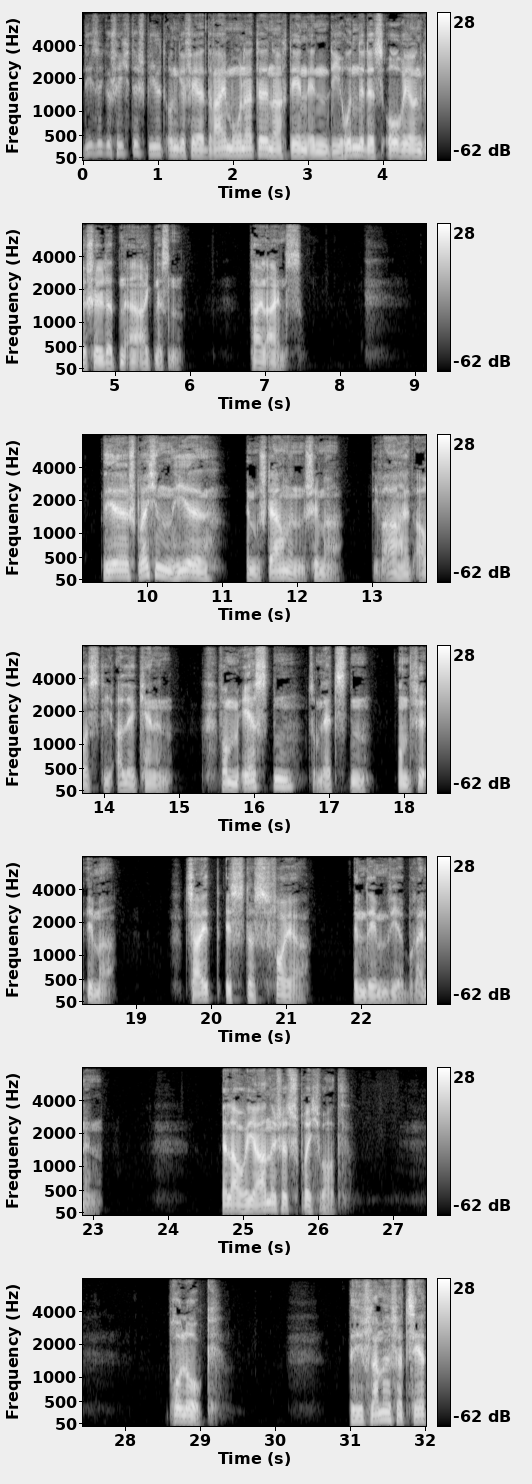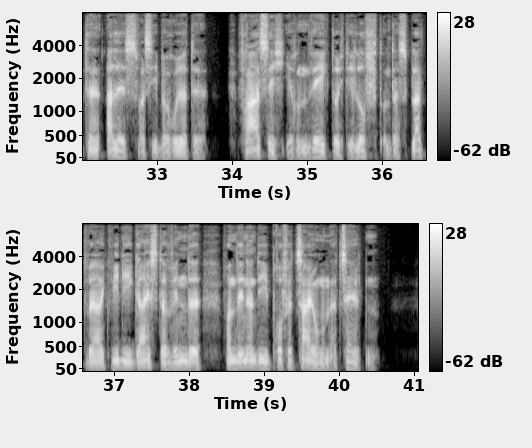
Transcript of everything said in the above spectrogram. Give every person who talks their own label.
Speaker 1: Diese Geschichte spielt ungefähr drei Monate nach den in Die Hunde des Orion geschilderten Ereignissen. Teil 1 Wir sprechen hier im Sternenschimmer die Wahrheit aus, die alle kennen, vom ersten zum letzten und für immer. Zeit ist das Feuer, in dem wir brennen. Elaurianisches Sprichwort Prolog die Flamme verzehrte alles, was sie berührte, fraß sich ihren Weg durch die Luft und das Blattwerk wie die Geisterwinde, von denen die Prophezeiungen erzählten.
